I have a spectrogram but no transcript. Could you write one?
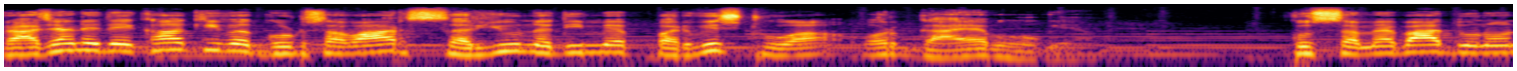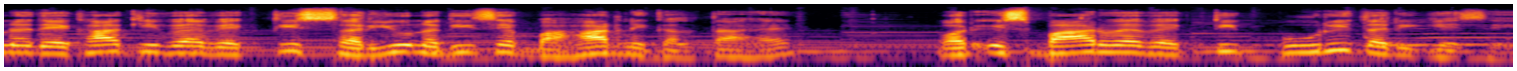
राजा ने देखा कि वह घुड़सवार सरयू नदी में प्रविष्ट हुआ और गायब हो गया। कुछ समय बाद उन्होंने देखा कि वह व्यक्ति सरयू नदी से बाहर निकलता है और इस बार वह व्यक्ति पूरी तरीके से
